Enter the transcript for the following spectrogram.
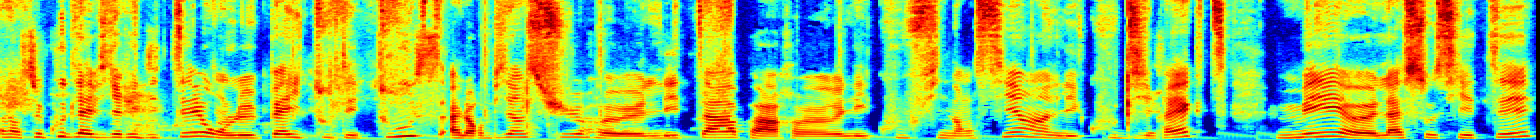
Alors, ce coût de la virilité, on le paye toutes et tous. Alors, bien sûr, euh, l'État par euh, les coûts financiers, hein, les coûts directs, mais euh, la société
